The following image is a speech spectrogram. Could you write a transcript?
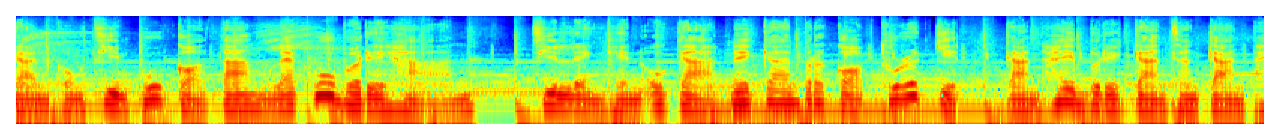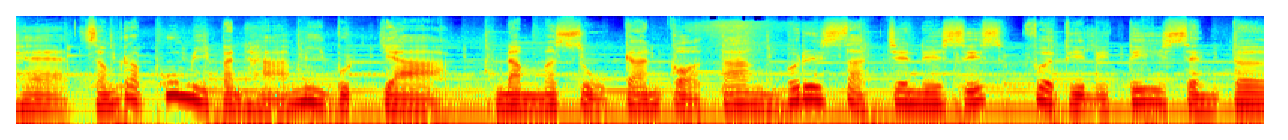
กันของทีมผู้ก่อตั้งและผู้บริหาร ที่เล็งเห็นโอกาสในการประกอบธุรกิจ การให้บริการทางการแพทย์สำหรับผู้มีปัญหามีบุตรยากนำมาสู่การก่อตั้งบริษัท Genesis Fertility Center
